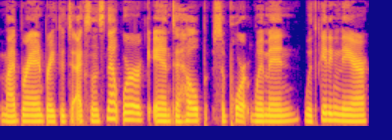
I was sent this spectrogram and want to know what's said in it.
my brand Breakthrough to Excellence Network and to help support women with getting there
